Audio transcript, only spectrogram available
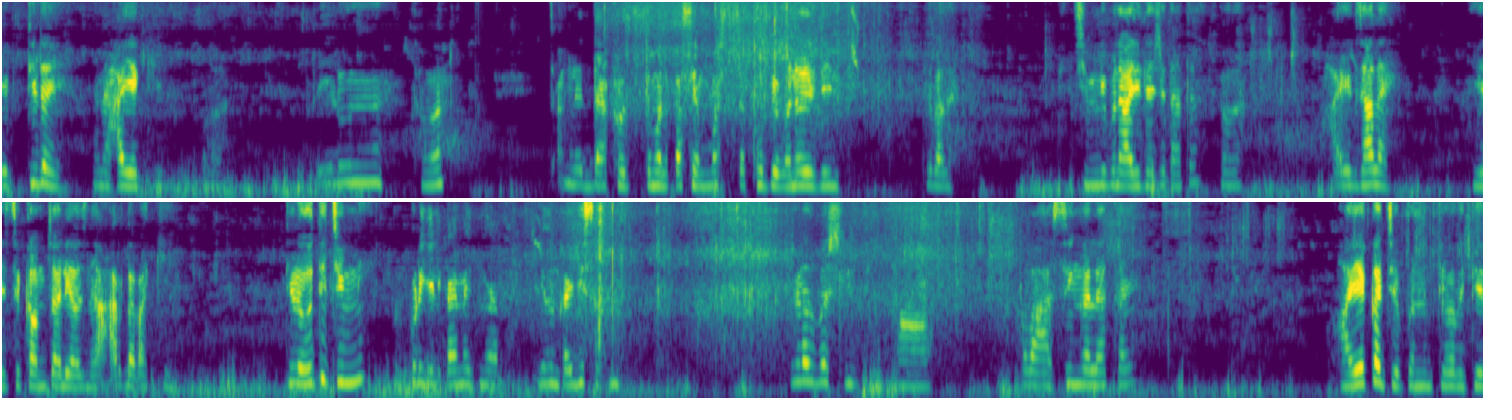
एक तिड आहे आणि हा एक हा. इडून थांबा. चांगले दाखवतो तुम्हाला कसं आहे मस्त खोपे बनवले तीन. ते बघा. चिमणी पण आली त्याच्यात आता. बघा. हा एक झाला आहे याचं काम चालू आहे अजून. अर्धा बाकी. तिकडे होती चिमणी पण कुठे गेली. काय माहीत नाही आता. इथून काही दिसत नाही. तिकडंच बसली हां. हवा हा सिंगल याचा आहे. हा एकच आहे पण ते बघा ते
